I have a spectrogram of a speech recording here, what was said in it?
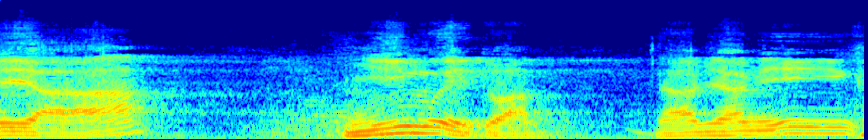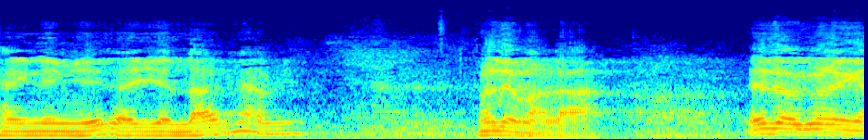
ရရညီးမွေ့သွားမယ်နာပြမည်ခိုင်နေမြဲတာရလာပြမည်ဟုတ်တယ်မလားအဲ့တော့ကိုယ်က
